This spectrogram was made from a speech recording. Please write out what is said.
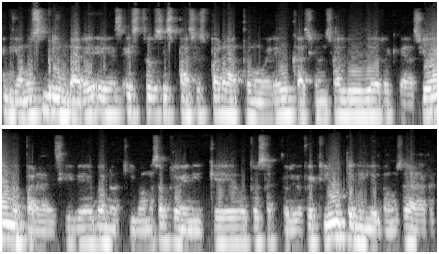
digamos brindar estos espacios para promover educación, salud y recreación o para decir bueno aquí vamos a prevenir que otros actores recluten y les vamos a dar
